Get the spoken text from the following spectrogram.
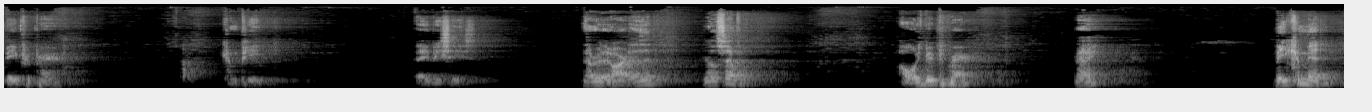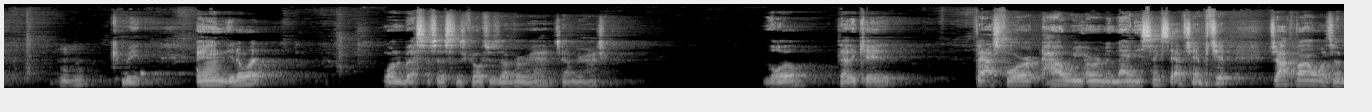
Be prepared. Compete. The ABCs. Not really hard, is it? Real simple. Always be prepared. Right? Be committed. Mm-hmm. Compete. And you know what? One of the best assistant coaches I've ever had, John Mirachi. Loyal, dedicated. Fast forward, how we earned the 96 staff championship. Jacque Vaughn was a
